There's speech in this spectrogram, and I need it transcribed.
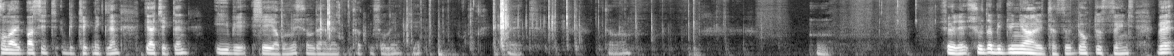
kolay, basit bir teknikle gerçekten iyi bir şey yapılmış. Şunu da hemen takmış olayım ki. Evet. Tamam. Şöyle şurada bir dünya haritası, Doctor Strange ve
